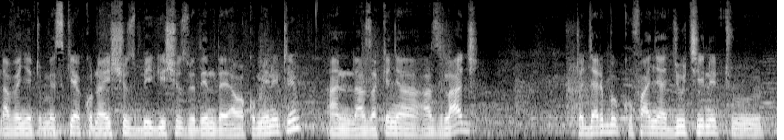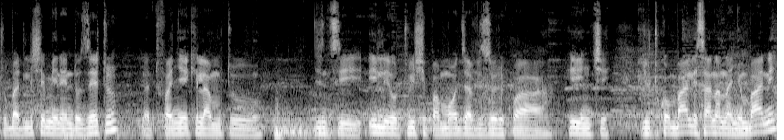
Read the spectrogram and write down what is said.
na venye tumesikia kuna issues big issues within the, our community and as a kenya as large tutajaribu kufanya juu chini tu, tubadilishe mienendo zetu na tufanyie kila mtu jinsi ili tuishi pamoja vizuri kwa hii nchi. Juu tuko mbali sana na nyumbani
